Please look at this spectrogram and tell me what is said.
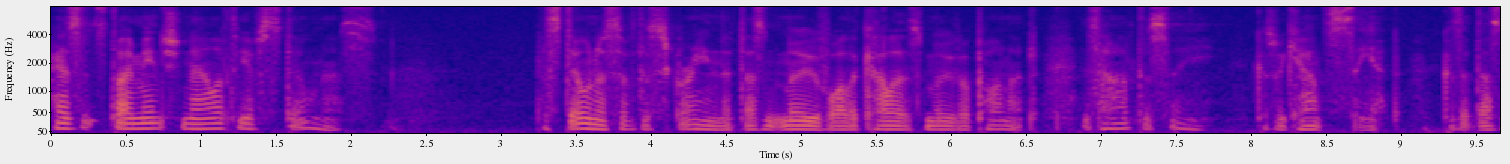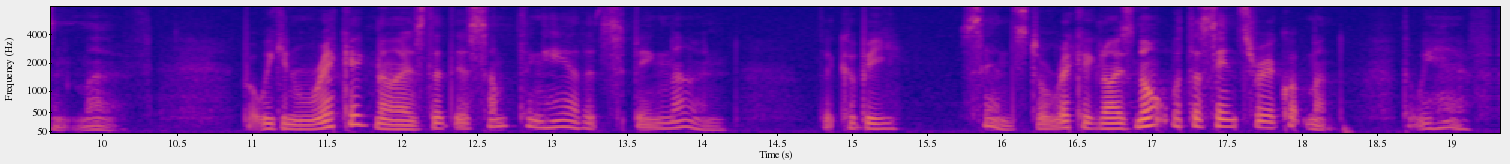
has its dimensionality of stillness. The stillness of the screen that doesn't move while the colours move upon it is hard to see because we can't see it because it doesn't move. But we can recognize that there's something here that's being known that could be sensed or recognized, not with the sensory equipment that we have,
